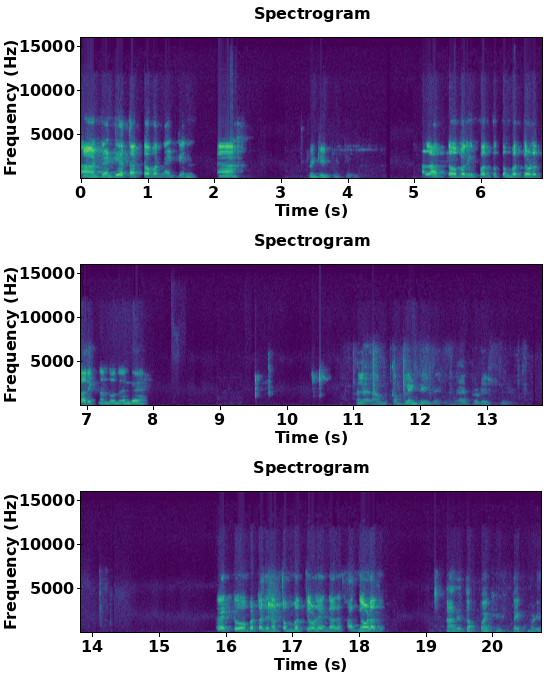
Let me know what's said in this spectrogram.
uh, 20th October 19. Uh, 2020. ಅಲ್ಲ ಅಕ್ಟೋಬರ್ ಇಪ್ಪತ್ತು ತೊಂಬತ್ತೇಳು ತಾರೀಕು ನಂದು ಅಂದ್ರೆ ಹಂಗೆ? ಅಲ್ಲ ಅವ್ನ ಕಂಪ್ಲೇಂಟ್ ಇದೆ ಪ್ರೊಡ್ಯೂಸ್ ಕರೆಕ್ಟ್ ಬಟ್ ಅದಿನ ತೊಂಬತ್ತೇಳು ಹೆಂಗಾಗತ್ತೆ? ಹದಿನೇಳು ಅದು? ಅದೇ ತಪ್ಪಾಗಿ ಟೈಪ್ ಮಾಡಿ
